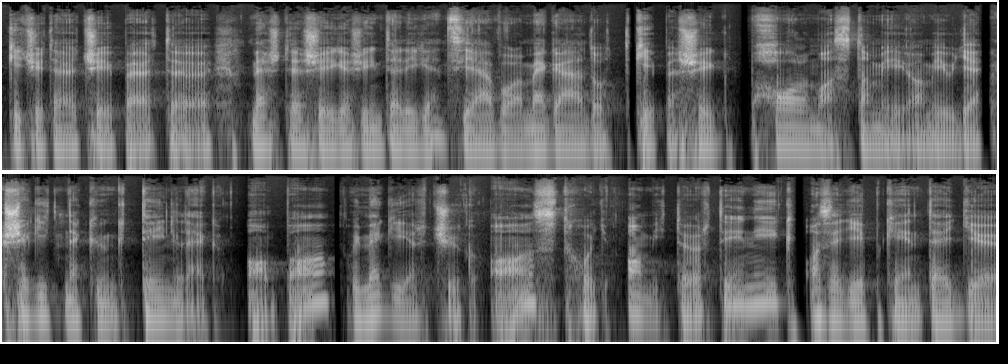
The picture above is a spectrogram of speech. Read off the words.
kicsit elcsépelt mesterséges intelligencia energiával megáldott képesség halmazt, ami, ami ugye segít nekünk tényleg abba, hogy megértsük azt, hogy ami történik, az egyébként egy,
